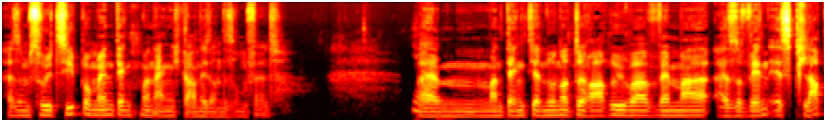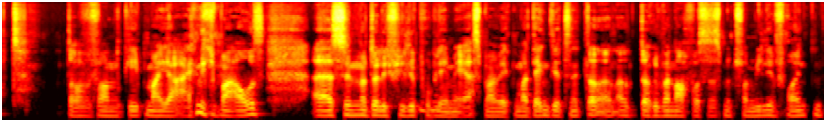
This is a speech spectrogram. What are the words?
also im Suizidmoment denkt man eigentlich gar nicht an das Umfeld. Ja. Weil man denkt ja nur noch darüber, wenn man, also wenn es klappt, davon geht man ja eigentlich mal aus, äh, sind natürlich viele mhm. Probleme mhm. erstmal weg. Man denkt jetzt nicht da, darüber nach, was ist mit Familie, Freunden,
